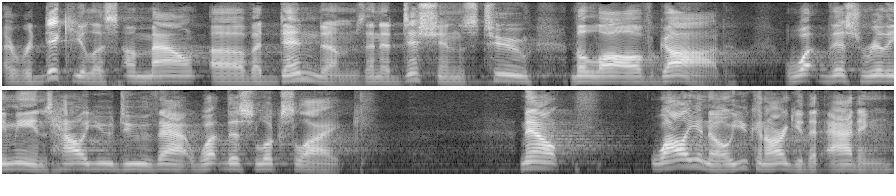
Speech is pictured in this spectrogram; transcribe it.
a ridiculous amount of addendums and additions to the law of God. What this really means, how you do that, what this looks like. Now, while you know you can argue that adding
